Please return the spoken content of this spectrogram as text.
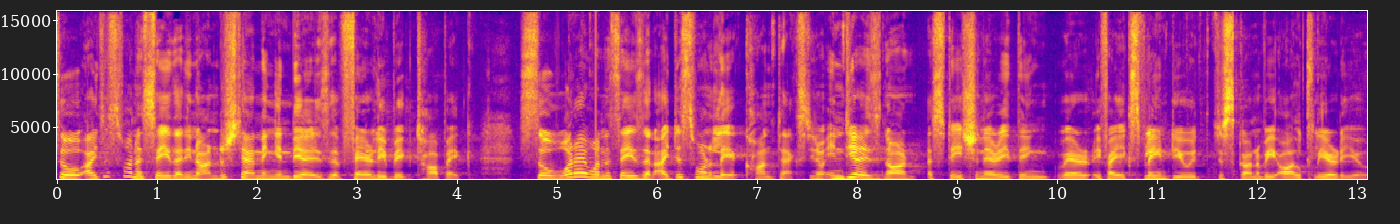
So I just want to say that, you know, understanding India is a fairly big topic. So what I want to say is that I just want to lay a context. You know, India is not a stationary thing where if I explain to you, it's just going to be all clear to you.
